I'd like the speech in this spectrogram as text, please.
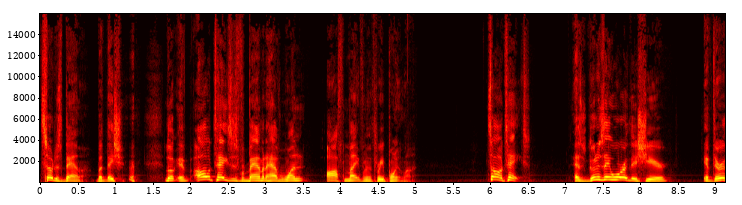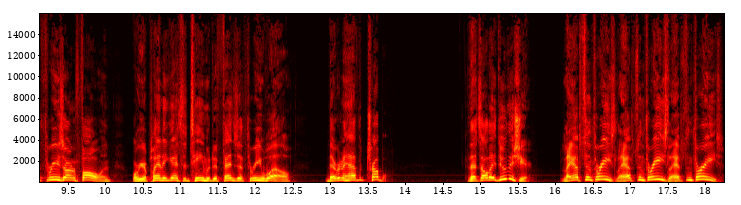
So does Bama. But they should look, if all it takes is for Bama to have one off night from the three point line. That's all it takes. As good as they were this year, if their threes aren't falling, or you're playing against a team who defends the three well, they're going to have trouble. That's all they do this year. Layups and threes, layups and threes, layups and threes.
